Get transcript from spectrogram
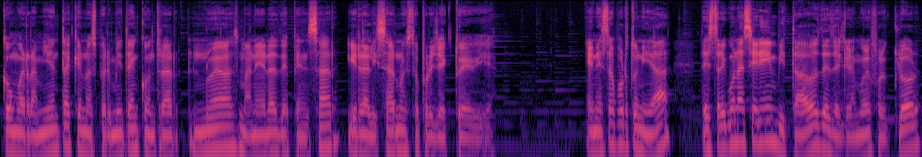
como herramienta que nos permite encontrar nuevas maneras de pensar y realizar nuestro proyecto de vida. En esta oportunidad les traigo una serie de invitados desde el gremio del folclore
